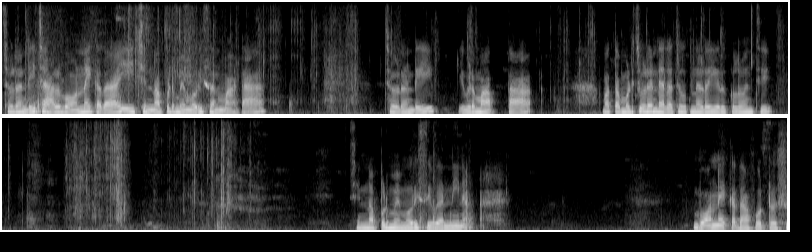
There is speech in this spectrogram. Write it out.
చూడండి చాలా బాగున్నాయి కదా ఈ చిన్నప్పుడు మెమొరీస్ అనమాట చూడండి ఇవిడ మా అత్త. మా తమ్ముడు చూడండి ఎలా చూస్తున్నాడో ఎరుకలోంచి. చిన్నప్పుడు మెమొరీస్ ఇవన్నీనా బాగున్నాయి కదా ఫొటోస్.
